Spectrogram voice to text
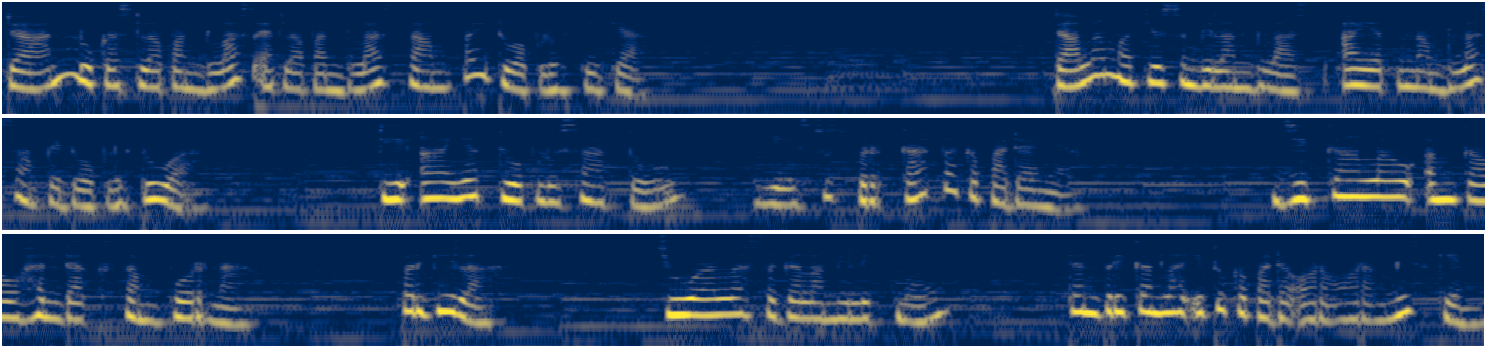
dan Lukas 18 ayat 18 sampai 23. Dalam Matius 19 ayat 16 sampai 22, di ayat 21 Yesus berkata kepadanya, "Jikalau engkau hendak sempurna, pergilah, jualah segala milikmu dan berikanlah itu kepada orang-orang miskin,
